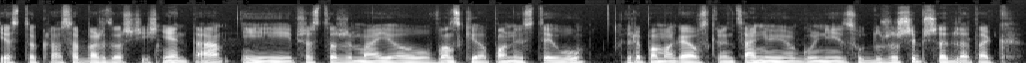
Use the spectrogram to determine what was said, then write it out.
jest to klasa bardzo ściśnięta i przez to, że mają wąskie opony z tyłu, które pomagają w skręcaniu i ogólnie są dużo szybsze dla tak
